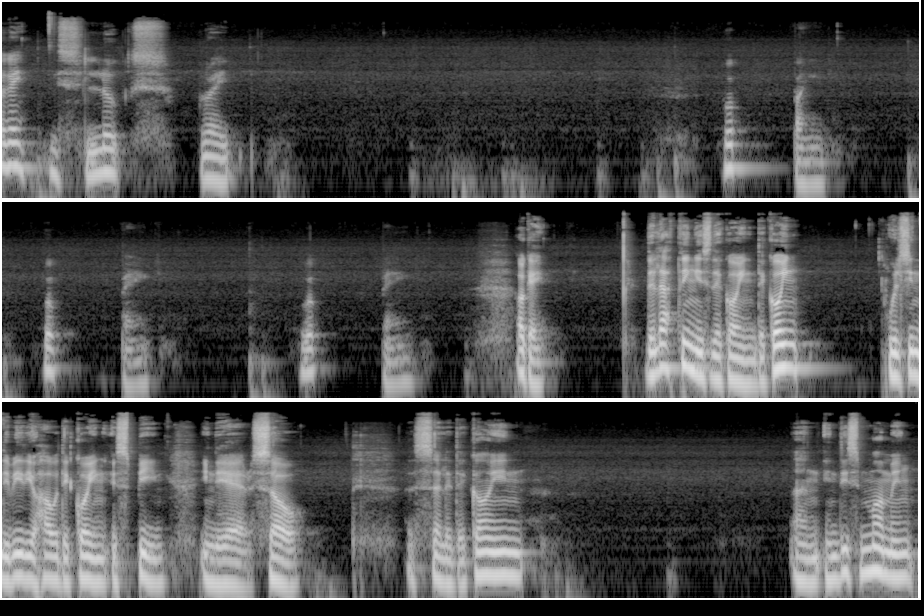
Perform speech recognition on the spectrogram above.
Okay this looks great whoop bang. Whoop bang. Whoop bang. Okay. The last thing is the coin. The coin we'll see in the video how the coin is spin in the air. So select the coin. And in this moment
